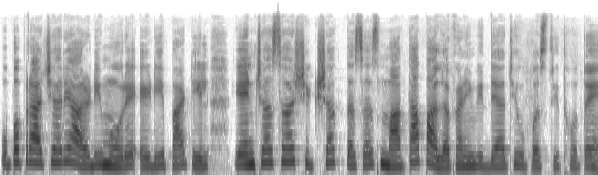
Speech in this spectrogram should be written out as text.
उपप्राचार्य R D More A D Patil यांच्यासह शिक्षक तसंच माता पालक आणि विद्यार्थी उपस्थित होते.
